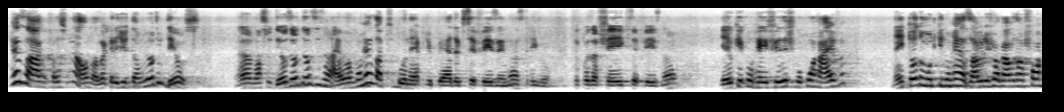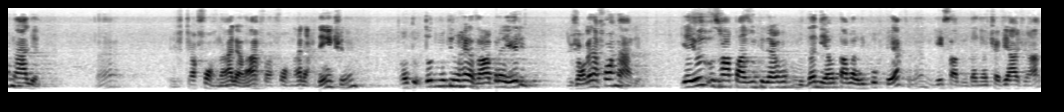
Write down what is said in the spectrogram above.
rezaram. Falaram assim: não, nós acreditamos em outro Deus. É, o nosso Deus é o Deus de Israel. Nós vamos rezar para esse boneco de pedra que você fez aí, não, trigo, essa coisa feia que você fez, não. E aí o que, que o rei fez? Ele ficou com raiva, né? e todo mundo que não rezava ele jogava na fornalha. Né? Ele tinha uma fornalha lá, uma fornalha ardente, né? Então todo mundo que não rezava para ele, joga na fornalha. E aí os rapazes não quiseram, o Daniel estava ali por perto, né? Ninguém sabe, o Daniel tinha viajado.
